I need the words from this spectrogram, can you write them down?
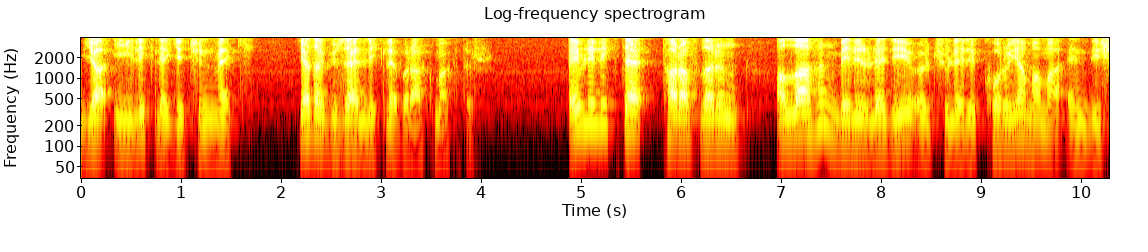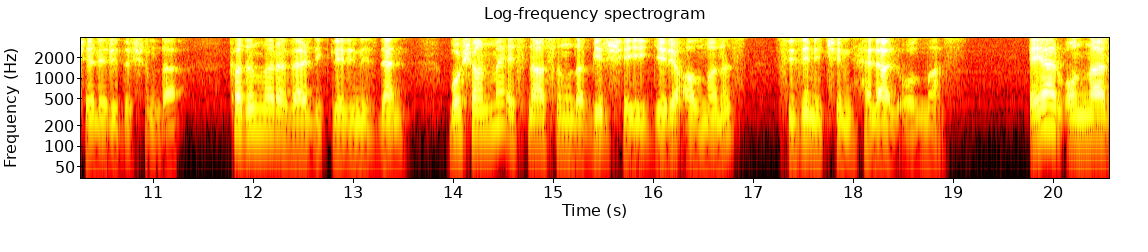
ya iyilikle geçinmek ya da güzellikle bırakmaktır. Evlilikte tarafların Allah'ın belirlediği ölçüleri koruyamama endişeleri dışında kadınlara verdiklerinizden boşanma esnasında bir şeyi geri almanız sizin için helal olmaz. Eğer onlar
